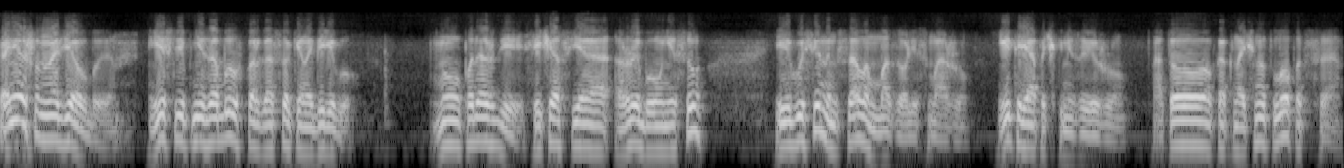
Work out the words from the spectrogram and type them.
«Конечно, надел бы, если б не забыл в Каргасоке на берегу. Ну, подожди, сейчас я рыбу унесу и гусиным салом мозоли смажу, и тряпочками завяжу. А то, как начнут лопаться,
